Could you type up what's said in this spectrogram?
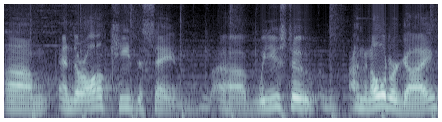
Um, and they're all keyed the same. Uh, we used to, I'm an older guy,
